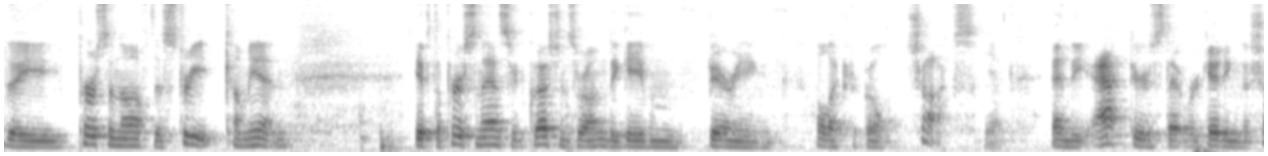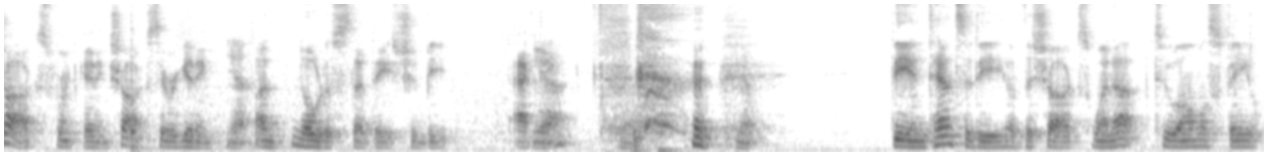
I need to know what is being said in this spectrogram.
the person off the street, come in. If the person answered questions wrong, they gave them varying electrical shocks. Yeah. And the actors that were getting the shocks weren't getting shocks; they were getting Yeah. a notice that they should be acting. Yeah. Yeah. The intensity of the shocks went up to almost fatal.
